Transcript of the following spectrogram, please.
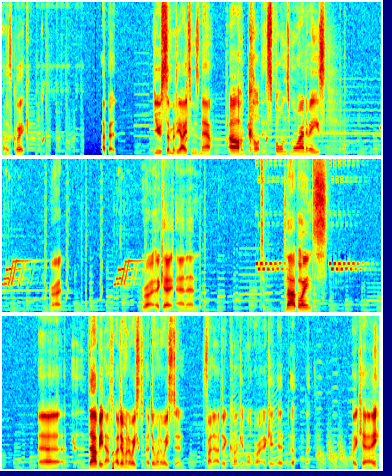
that was quick. I better use some of the items now. Oh god, it spawns more enemies. Right. Right, okay, and then flower points. Uh, that'll be enough. I don't want to waste. I don't want to waste it and find out I don't, can't get more. Right. Okay. Uh, uh, okay.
